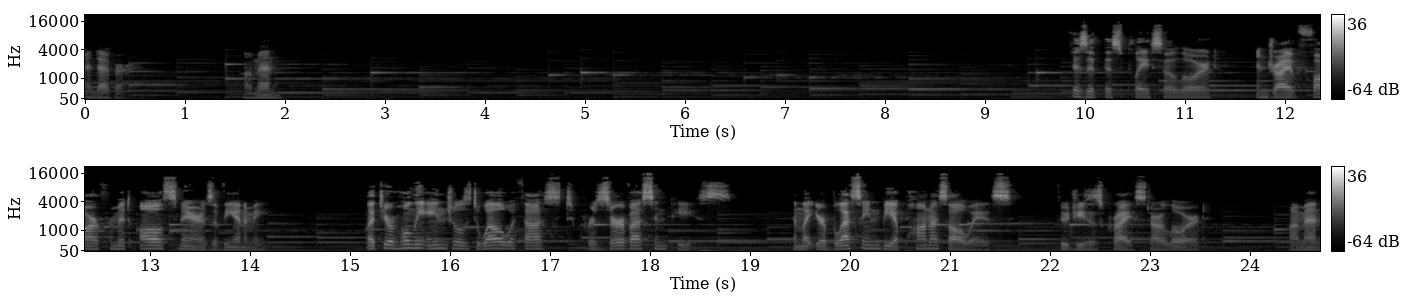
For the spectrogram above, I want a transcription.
and ever. Amen. Visit this place, O Lord, and drive far from it all snares of the enemy. Let your holy angels dwell with us to preserve us in peace, and let your blessing be upon us always, through Jesus Christ our Lord. Amen.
